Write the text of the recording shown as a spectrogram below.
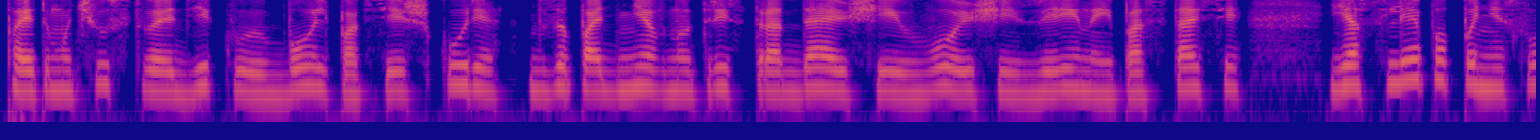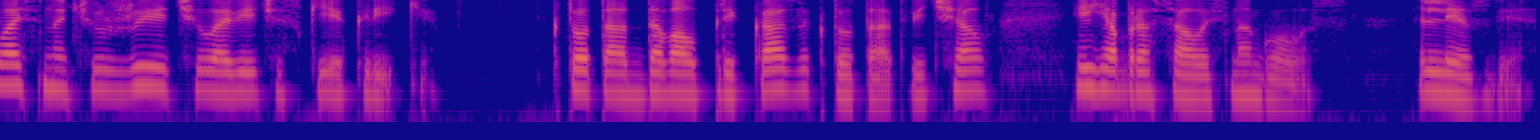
поэтому, чувствуя дикую боль по всей шкуре, в западне внутри страдающей и воющей звериной ипостаси, я слепо понеслась на чужие человеческие крики. Кто-то отдавал приказы, кто-то отвечал, и я бросалась на голос. Лезвие.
